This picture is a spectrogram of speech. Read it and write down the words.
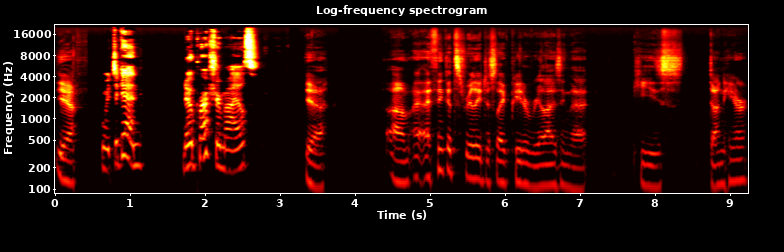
Yeah, Which again, no pressure, Miles. yeah. Um, I, I think it's really just like Peter realizing that he's done here,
